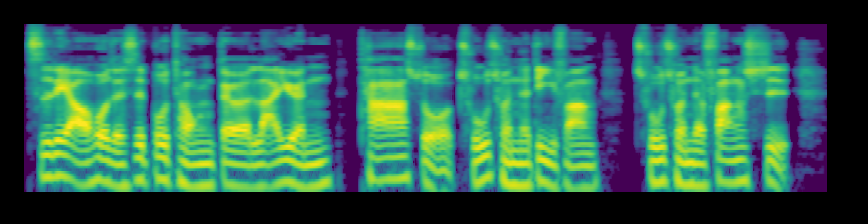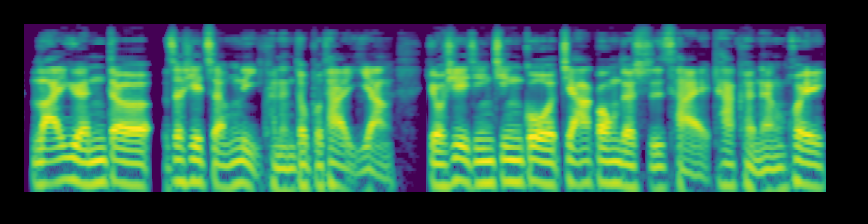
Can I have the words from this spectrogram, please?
资料或者是不同的来源，它所储存的地方。储存的方式、来源的这些整理可能都不太一样。有些已经经过加工的食材，它可能会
